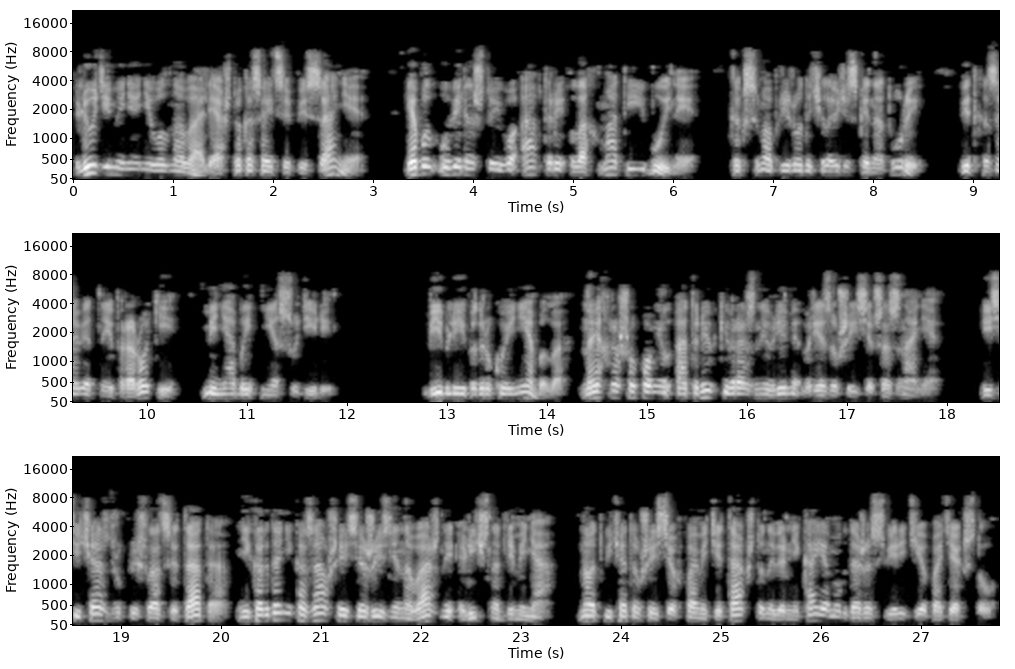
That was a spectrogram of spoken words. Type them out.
Люди меня не волновали, а что касается Писания, я был уверен, что его авторы лохматые и буйные, как сама природа человеческой натуры, ветхозаветные пророки меня бы не осудили. Библии под рукой не было, но я хорошо помнил отрывки в разное время врезавшиеся в сознание. И сейчас вдруг пришла цитата, никогда не казавшаяся жизненно важной лично для меня, но отпечатавшаяся в памяти так, что наверняка я мог даже сверить ее по тексту.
